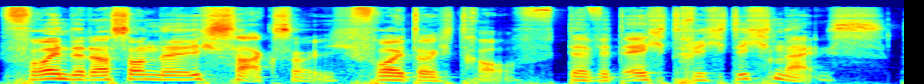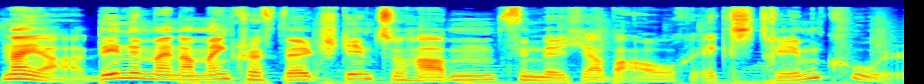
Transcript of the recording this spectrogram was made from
Freunde der Sonne, ich sag's euch, freut euch drauf. Der wird echt richtig nice. Naja, den in meiner Minecraft-Welt stehen zu haben, finde ich aber auch extrem cool.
